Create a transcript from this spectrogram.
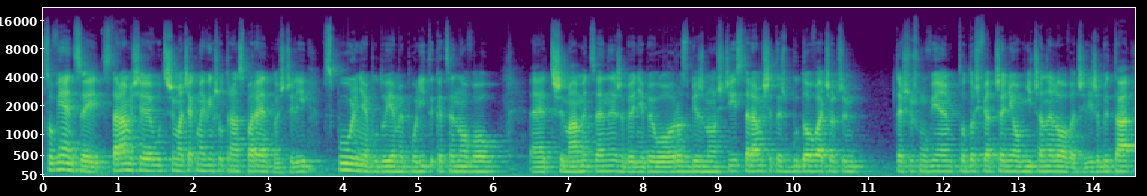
Co więcej, staramy się utrzymać jak największą transparentność, czyli wspólnie budujemy politykę cenową, trzymamy ceny, żeby nie było rozbieżności. Staramy się też budować, o czym też już mówiłem, to doświadczenie omnichannel'owe, czyli żeby ta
